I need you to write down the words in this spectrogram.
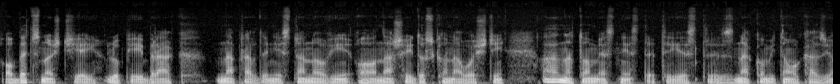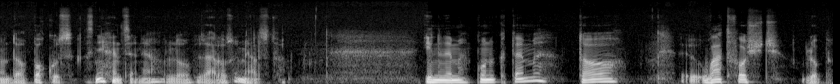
obecność jej lub jej brak naprawdę nie stanowi o naszej doskonałości, a natomiast niestety jest znakomitą okazją do pokus zniechęcenia lub zarozumialstwa. Innym punktem to łatwość lub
